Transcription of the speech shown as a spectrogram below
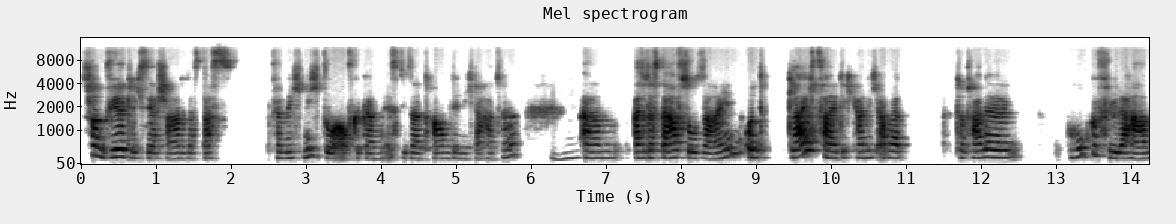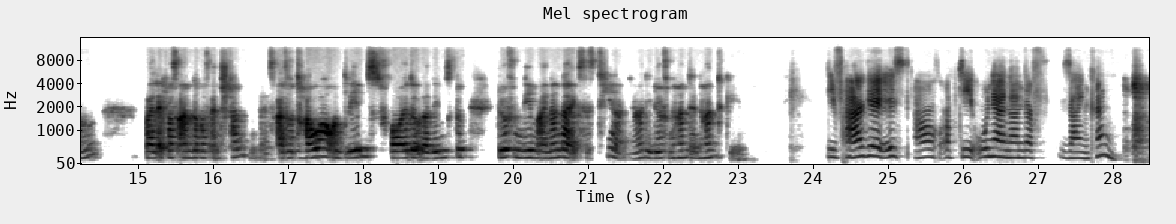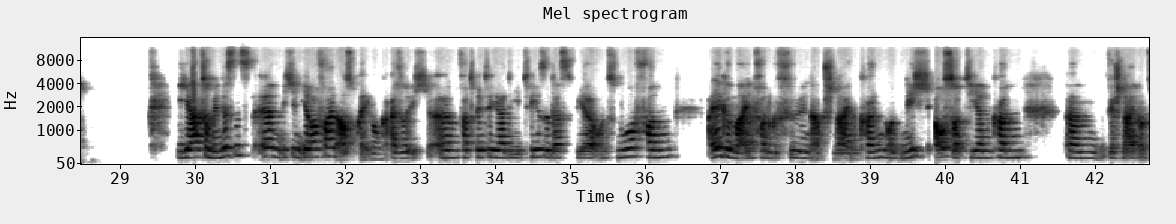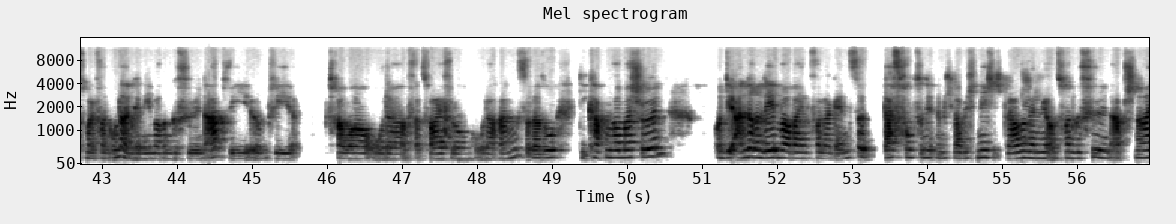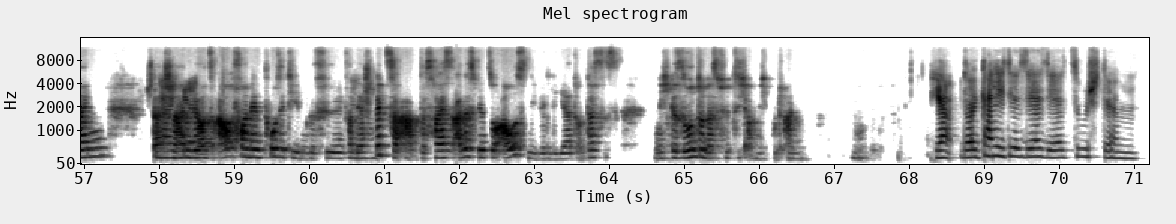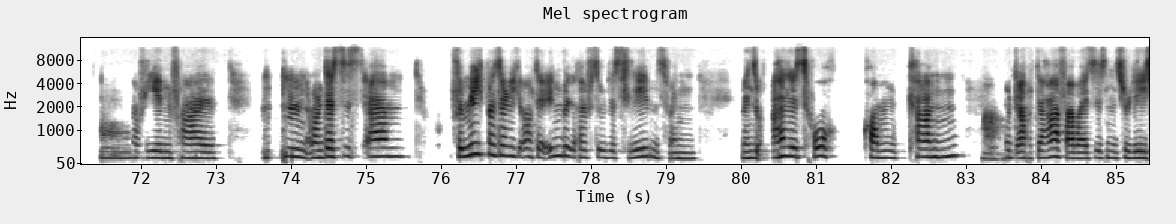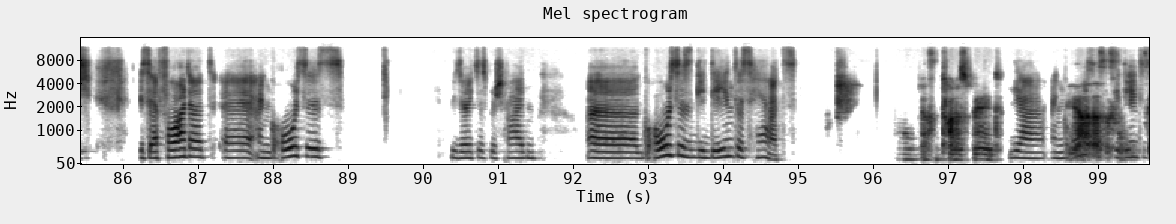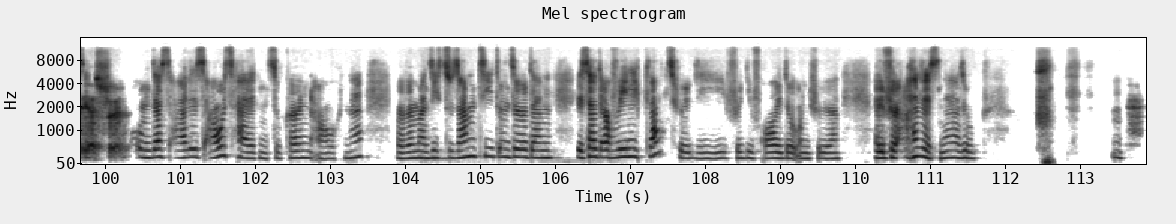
ist schon wirklich sehr schade, dass das für mich nicht so aufgegangen ist, dieser Traum, den ich da hatte. Mhm. Ähm, also das darf so sein. Und gleichzeitig kann ich aber totale Hochgefühle haben, weil etwas anderes entstanden ist. Also Trauer und Lebensfreude oder Lebensglück dürfen nebeneinander existieren. Ja? Die dürfen Hand in Hand gehen. Die Frage ist auch, ob die untereinander sein können. Ja, zumindest äh, nicht in ihrer vollen Ausprägung. Also ich äh, vertrete ja die These, dass wir uns nur von allgemein von Gefühlen abschneiden können und nicht aussortieren können, ähm, wir schneiden uns mal von unangenehmeren Gefühlen ab, wie irgendwie Trauer oder Verzweiflung oder Angst oder so. Die kappen wir mal schön. Und die anderen leben wir aber in voller Gänze. Das funktioniert nämlich, glaube ich, nicht. Ich glaube, wenn wir uns von Gefühlen abschneiden, dann schneiden wir uns auch von den positiven Gefühlen, von der Spitze ab. Das heißt, alles wird so ausnivelliert und das ist nicht gesund und das fühlt sich auch nicht gut an. Ja, da kann ich dir sehr, sehr zustimmen. Mhm. Auf jeden Fall. Und das ist ähm, für mich persönlich auch der Inbegriff so des Lebens, wenn, wenn so alles hochkommen kann mhm. und auch darf, aber es ist natürlich, es erfordert äh, ein großes, wie soll ich das beschreiben, äh, großes, gedehntes Herz. Das ist ein tolles Bild. Ja, ein großes, ja, das ist sehr schön. Um das alles aushalten zu können auch, ne? Weil wenn man sich mhm. zusammenzieht und so, dann ist halt auch wenig Platz für die, für die Freude und für, also für alles, ne? Also,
